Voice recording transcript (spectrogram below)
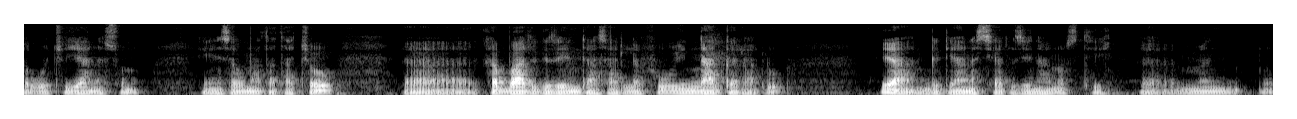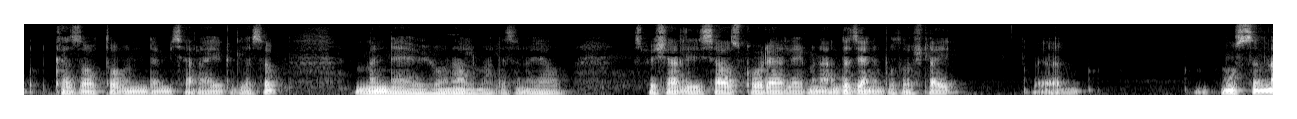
ሰዎች እያነሱ ነው። ይህን ሰው ማጣታቸው ከባድ ጊዜ እንዳሳለፉ ይናገራሉ። ያ እንግዲህ አነስ ያለ ዜና ነው። እስቲ ከዛ ወጥተው ምን እንደሚሰራ የግለሰብ የምናየው ይሆናል ማለት ነው። ያው ስፔሻ ሳውዝ ኮሪያ ላይ እንደዚህ አይነት ቦታዎች ላይ ሙስና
